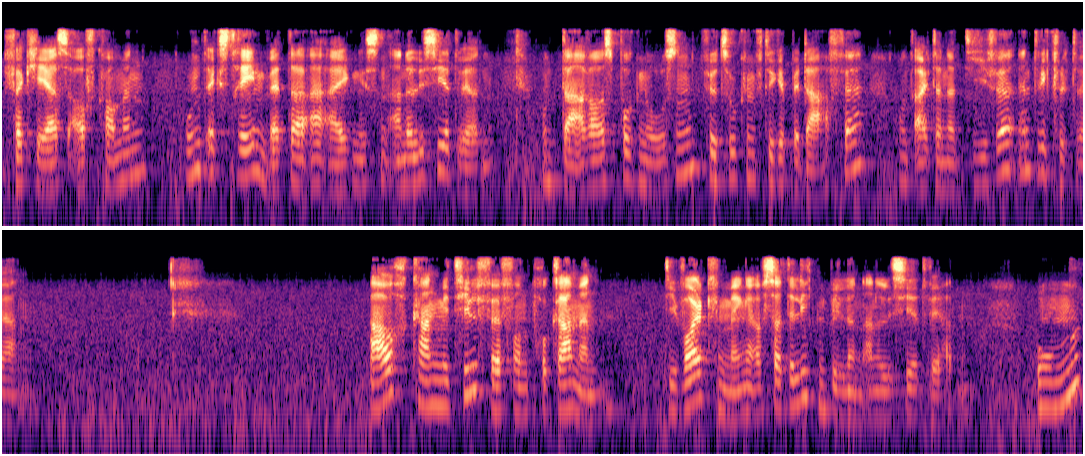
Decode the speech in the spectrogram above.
Verkehrsaufkommen und Extremwetterereignissen analysiert werden und daraus Prognosen für zukünftige Bedarfe und Alternative entwickelt werden Auch kann mit Hilfe von Programmen die Wolkenmenge auf Satellitenbildern analysiert werden, um,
